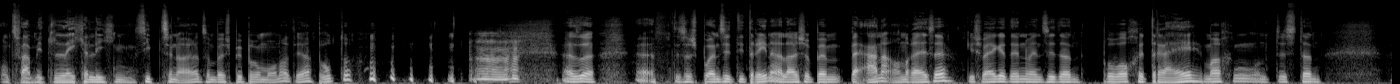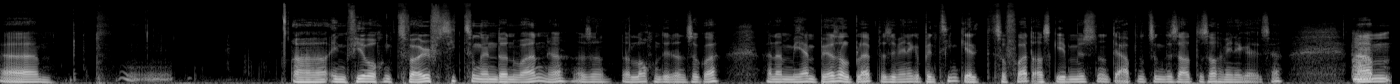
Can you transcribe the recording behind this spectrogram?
Und zwar mit lächerlichen 17 Euro zum Beispiel pro Monat, ja, brutto. Mhm. Also, äh, das ersparen sich die Trainer allein schon beim, bei einer Anreise, geschweige denn, wenn sie dann pro Woche drei machen und das dann ähm, äh, in vier Wochen zwölf Sitzungen dann waren, ja, also da lachen die dann sogar, wenn dann mehr im Börsal bleibt, weil sie weniger Benzingeld sofort ausgeben müssen und die Abnutzung des Autos auch weniger ist. Ja. Mhm.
